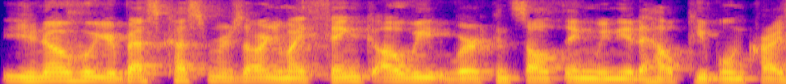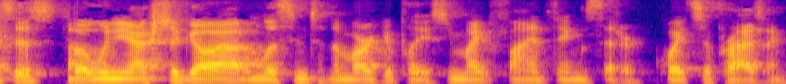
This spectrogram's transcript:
you know who your best customers are. You might think, oh, we, we're consulting, we need to help people in crisis. But when you actually go out and listen to the marketplace, you might find things that are quite surprising.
